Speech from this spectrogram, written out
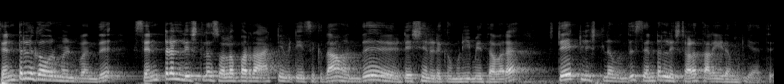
சென்ட்ரல் கவர்மெண்ட் வந்து சென்ட்ரல் லிஸ்ட்டில் சொல்லப்படுற ஆக்டிவிட்டீஸுக்கு தான் வந்து டெசிஷன் எடுக்க முடியுமே தவிர ஸ்டேட் லிஸ்ட்டில் வந்து சென்ட்ரல் லிஸ்ட்டால் தலையிட முடியாது.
